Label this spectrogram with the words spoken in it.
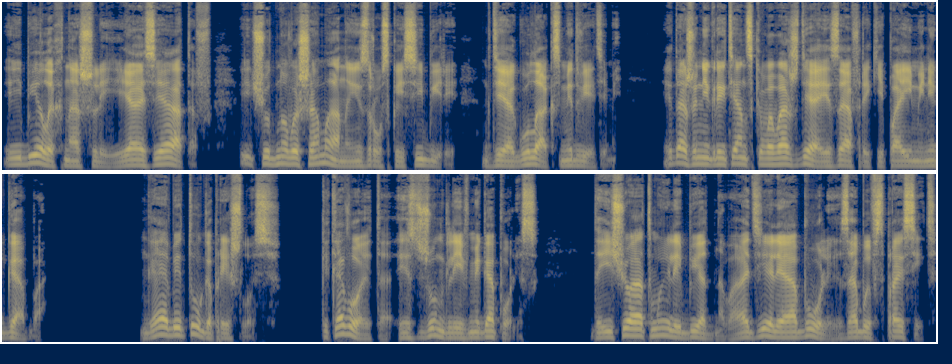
И белых нашли, и азиатов, и чудного шамана из русской Сибири, где гулаг с медведями, и даже негритянского вождя из Африки по имени Габба. Габи туго пришлось. Каково это, из джунглей в мегаполис? Да еще отмыли бедного, одели обули, забыв спросить,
